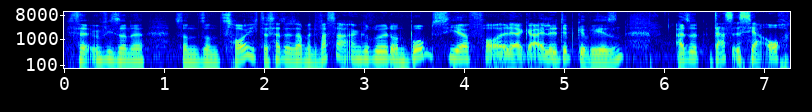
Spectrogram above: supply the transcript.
Das ist ja irgendwie so, eine, so, ein, so ein Zeug, das hat er da mit Wasser angerührt und bums hier voll der geile Dip gewesen. Also das ist ja auch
